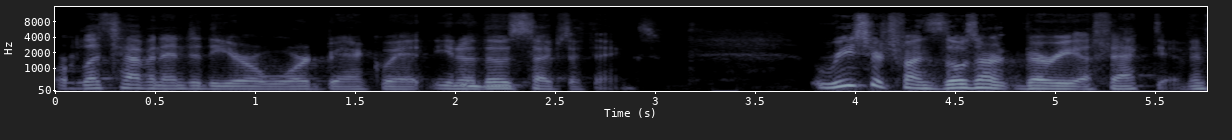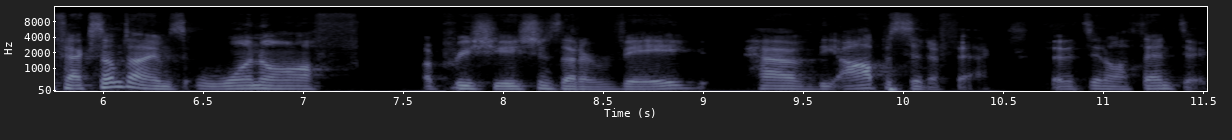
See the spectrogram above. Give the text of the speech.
or let's have an end of the year award banquet. You know Mhm. those types of things. Research funds, those aren't very effective. In fact, sometimes one-off appreciations that are vague have the opposite effect that it's inauthentic.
